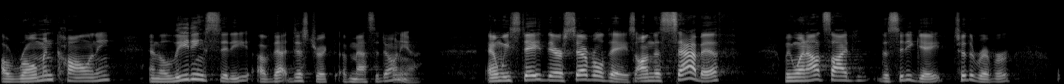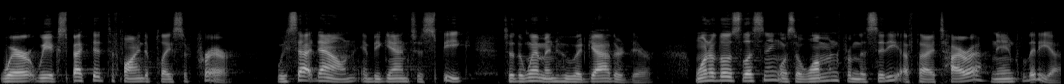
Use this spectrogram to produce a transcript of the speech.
a Roman colony and the leading city of that district of Macedonia. And we stayed there several days. On the Sabbath, we went outside the city gate to the river where we expected to find a place of prayer. We sat down and began to speak to the women who had gathered there. One of those listening was a woman from the city of Thyatira named Lydia,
